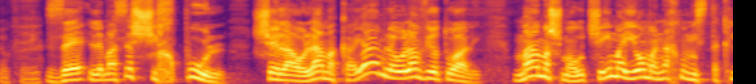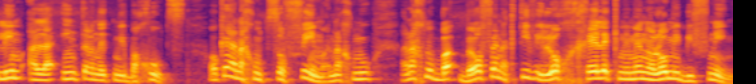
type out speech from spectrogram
אוקיי. זה למעשה שכפול של העולם הקיים לעולם וירטואלי. מה המשמעות? שאם היום אנחנו מסתכלים על האינטרנט מבחוץ, אוקיי? אנחנו צופים, אנחנו, אנחנו באופן אקטיבי לא חלק ממנו, לא מבפנים.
